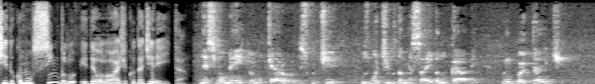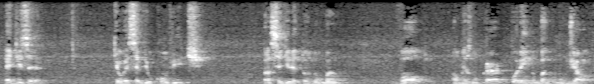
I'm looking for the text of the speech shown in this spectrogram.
tido como um símbolo ideológico da direita. Nesse momento, eu não quero discutir os motivos da minha saída, não cabe. O importante é dizer que eu recebi o convite para ser diretor de um banco, volto ao mesmo cargo, porém no Banco Mundial.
